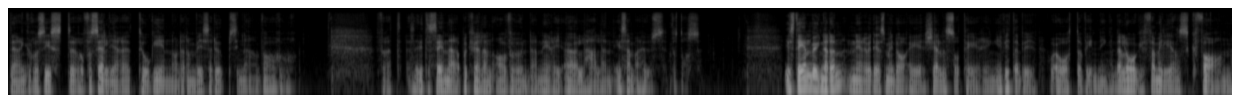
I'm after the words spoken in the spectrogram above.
där grossister och försäljare tog in och där de visade upp sina varor. För att lite senare på kvällen avrunda nere i ölhallen i samma hus förstås. I stenbyggnaden, nere vid det som idag är källsortering i Vitaby och återvinning, där låg familjens kvarn,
